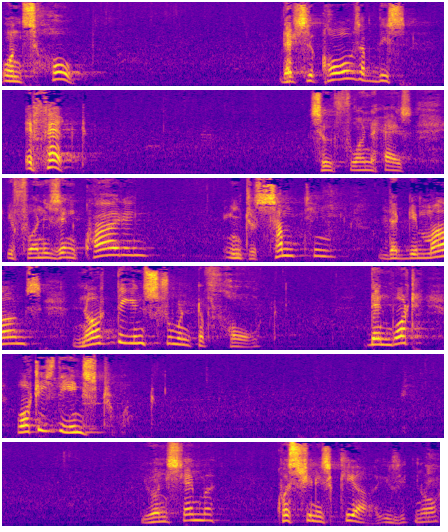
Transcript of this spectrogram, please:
one's hope. That's the cause of this effect. So if one has, if one is inquiring into something that demands not the instrument of thought, then what, what is the instrument? You understand my question is clear, is it not?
